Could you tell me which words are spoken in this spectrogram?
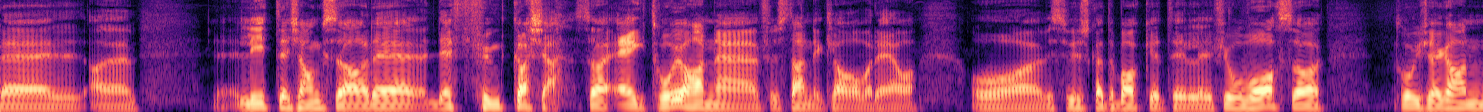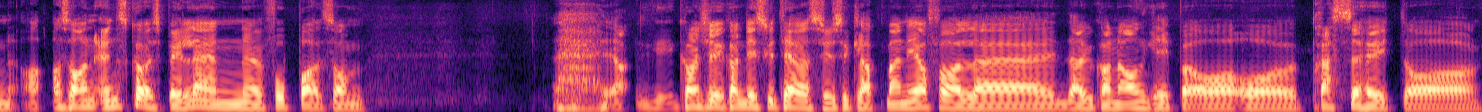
det er uh, Lite sjanser. Det, det, funker ikke. Så jeg tror jo han er fullstendig klar over det. Og, og hvis vi husker tilbake til i fjor vår, så tror ikke jeg han Altså, han ønsker å spille en uh, fotball som ja, Kanskje vi kan diskutere Suseklepp, men iallfall eh, der du kan angripe og, og presse høyt og,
